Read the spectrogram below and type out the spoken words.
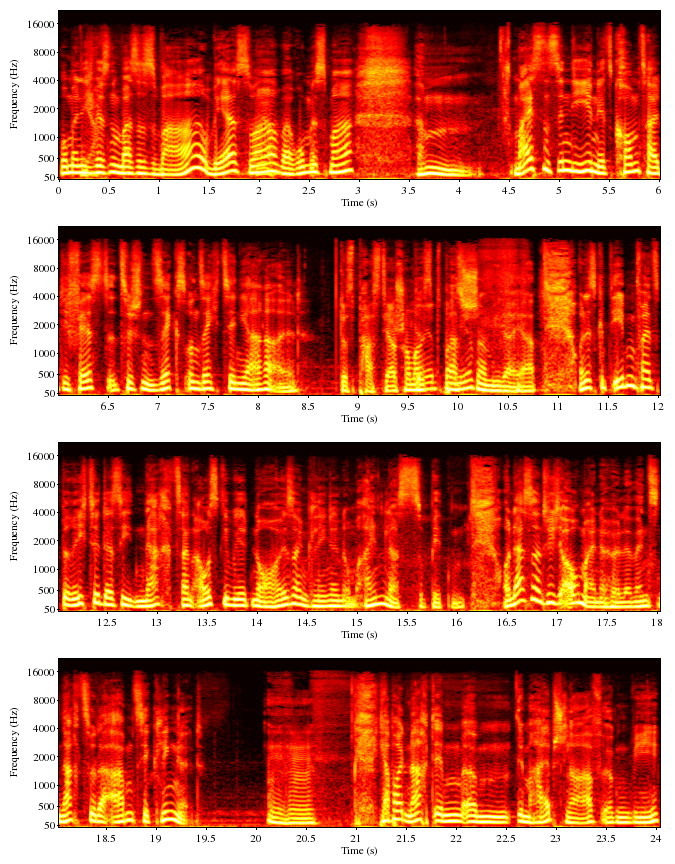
wo wir nicht ja. wissen, was es war, wer es war, ja. warum es war. Ähm, meistens sind die, und jetzt kommt's, halte ich fest, zwischen sechs und 16 Jahre alt. Das passt ja schon mal das jetzt passt mir. schon wieder, ja. Und es gibt ebenfalls Berichte, dass sie nachts an ausgewählten Häusern klingeln, um Einlass zu bitten. Und das ist natürlich auch meine Hölle, wenn es nachts oder abends hier klingelt. Mhm. Ich habe heute Nacht im, ähm, im Halbschlaf irgendwie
